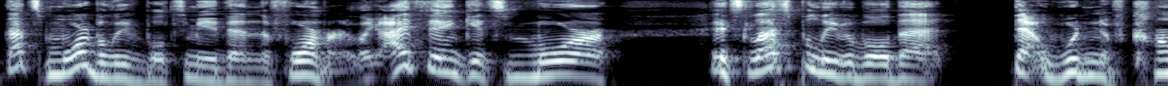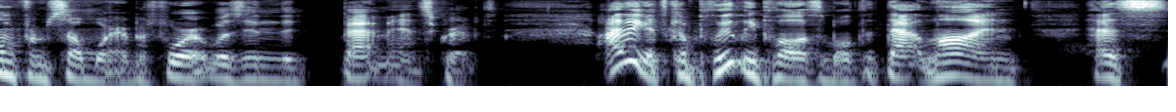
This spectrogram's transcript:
that's more believable to me than the former. Like I think it's more, it's less believable that that wouldn't have come from somewhere before it was in the Batman script. I think it's completely plausible that that line has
